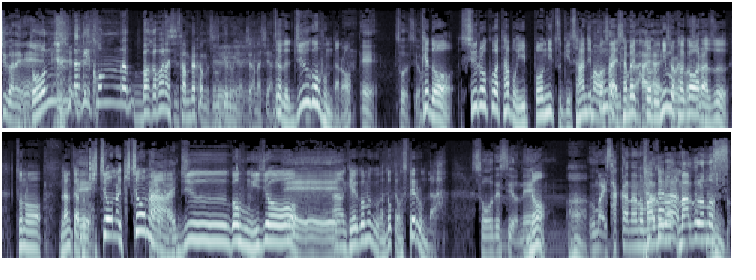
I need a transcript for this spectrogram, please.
ちゅうかね、どんだけこんなバカ話300回も続けるんやっちゅう話やね。ちょっと15分だろ？ええ、そうですよ。けど、収録は多分1本につき30分ぐらい喋っとるにもかかわらず、その、なんかのええ。貴重な貴重はいはない15分以上を、ええええええ。あケイコメ君がどっかに捨てるんだ。そうですよね。の、うまい魚のマグロ、宝マグロのす、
